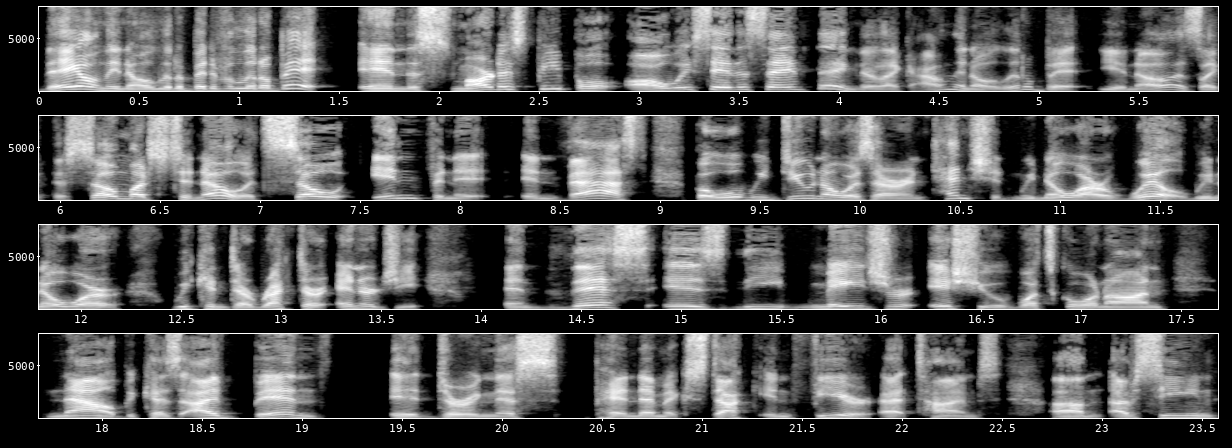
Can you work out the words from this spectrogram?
they only know a little bit of a little bit. And the smartest people always say the same thing. They're like, I only know a little bit, you know? It's like there's so much to know. It's so infinite and vast. But what we do know is our intention. We know our will. We know where we can direct our energy. And this is the major issue of what's going on now because I've been it during this pandemic stuck in fear at times. Um, I've seen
